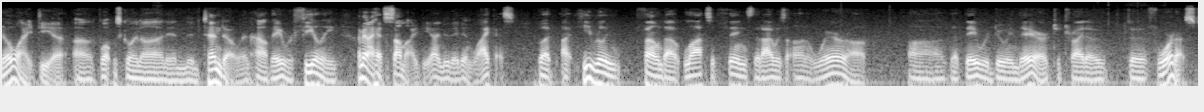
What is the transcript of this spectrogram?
no idea of what was going on in Nintendo and how they were feeling. I mean, I had some idea. I knew they didn't like us, but uh, he really found out lots of things that I was unaware of uh, that they were doing there to try to, to thwart us.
